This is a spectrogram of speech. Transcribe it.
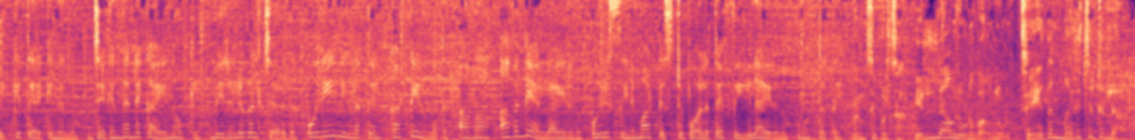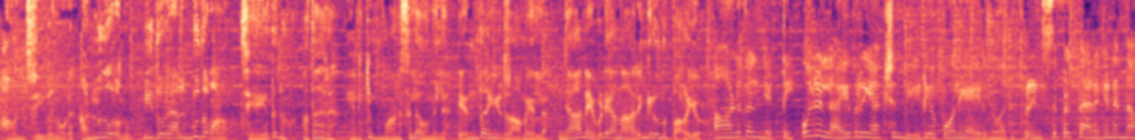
തിക്കിത്തിരക്കി നിന്നു. ജഗൻ തന്റെ കൈ നോക്കി. വിരലുകൾ ചെറുത്. ഒരേ നീളത്തിൽ കട്ടിയുള്ളത്. അവ അവന്റെ അല്ലായിരുന്നു. ഒരു സിനിമ ടെസ്റ്റ് പോലത്തെ ഫീൽ ആയിരുന്നു മൊത്തത്തെ പ്രിൻസിപ്പൽ സാർ എല്ലാവരോടും പറഞ്ഞോളൂ. ചേതൻ മരിച്ചിട്ടില്ല. അവൻ ജീവനോടെ കണ്ണു തുറന്നു. ഇതൊരു അത്ഭുതമാണ്? ചേതനോ? അതാരാ? എനിക്ക് മനസ്സിലാവുന്നില്ല. എന്താ ഈ ഡ്രാമയല്ല? ഞാൻ എവിടെയാണെന്ന് ആരെങ്കിലും ഒന്ന് പറയോ? ആളുകൾ ഞെട്ടി. ഒരു ലൈവ് റിയാക്ഷൻ വീഡിയോ പോലെയായിരുന്നു. അത് പ്രിൻസിപ്പൽ തരകൻ എന്ന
